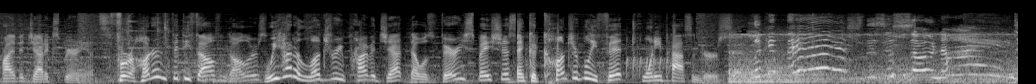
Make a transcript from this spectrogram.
private jet experience. For $150,000, we had a luxury private jet that was very spacious and could comfortably fit 20 passengers. Look at this! This is so nice!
